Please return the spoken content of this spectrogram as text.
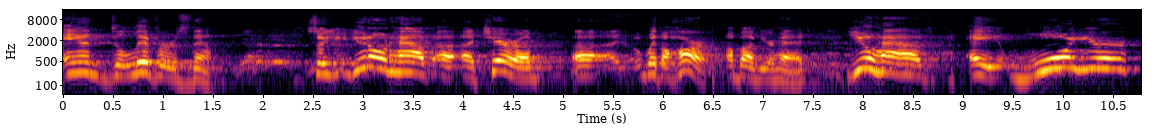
and delivers them. So you, don't have a, a cherub uh, with a harp above your head. You have a warrior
